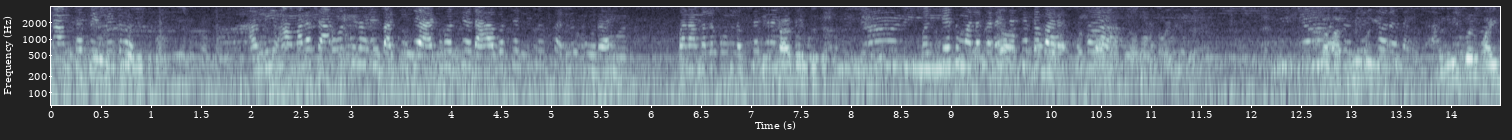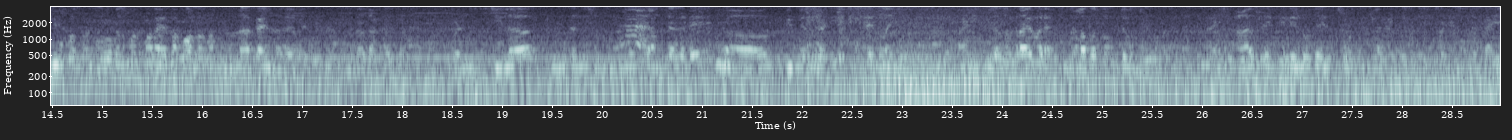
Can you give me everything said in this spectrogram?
ना आमचा पेमेंट आम्ही आम्हाला चार वर्ष झाले बाकीचे आठ वर्ष दहा वर्षाची सर्व पोरं आहेत. पण आम्हाला कोण लक्षात काय नाही? पण ते तुम्हाला करायचं असेल तर बारा करत आहे. मी पण पाहिजे स्वतः. तर मग मला याचा कॉल आला. पुन्हा काय झालं? पुन्हा दाखल झालं पण तिला पोलिसांनी की आमच्याकडे फिमेलसाठी हॉस्टेल नाही आणि तिला जो ड्रायव्हर आहे. त्याला बसवून ठेवतो. आणि आज येथील लोक एस पी ऑफिसला काही.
